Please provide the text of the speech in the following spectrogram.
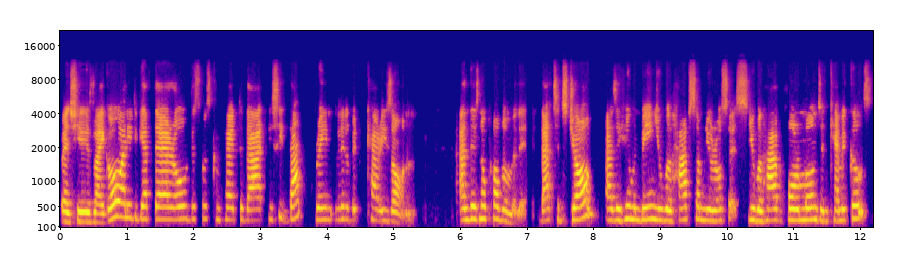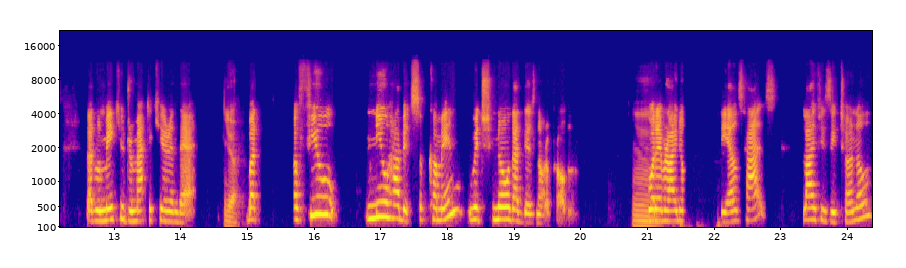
when she's like, oh, I need to get there. Oh, this was compared to that. You see, that brain a little bit carries on and there's no problem with it. That's its job. As a human being, you will have some neurosis. You will have hormones and chemicals that will make you dramatic here and there. Yeah. But a few new habits have come in which know that there's not a problem. Mm. Whatever I know the else has, life is eternal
